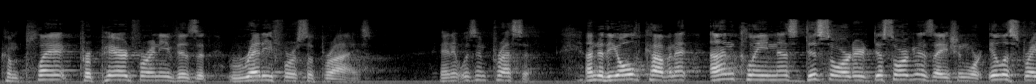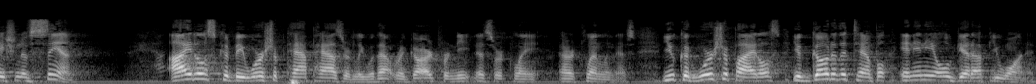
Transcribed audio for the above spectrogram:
complete, prepared for any visit, ready for a surprise. And it was impressive. Under the Old Covenant, uncleanness, disorder, disorganization were illustration of sin. Idols could be worshipped haphazardly without regard for neatness or, clean, or cleanliness. You could worship idols, you go to the temple in any old get up you wanted.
